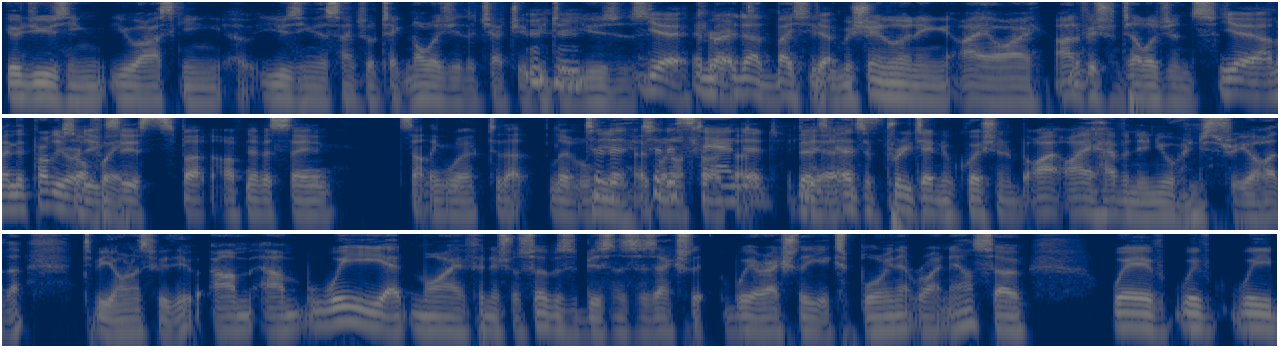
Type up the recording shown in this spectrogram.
You're using you asking uh, using the same sort of technology that ChatGPT Mhm. uses. Yeah, And correct. ba- basically Yep. machine learning, AI, artificial intelligence. Yeah, I mean, it probably already Software. exists, but I've never seen something work to that level. To the- as to the I tried that. standard. That's, yeah. that's a pretty technical question, but I, I haven't in your industry either, to be honest with you. Um, um, we at my financial services business is actually we're actually exploring that right now. So we've we've we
